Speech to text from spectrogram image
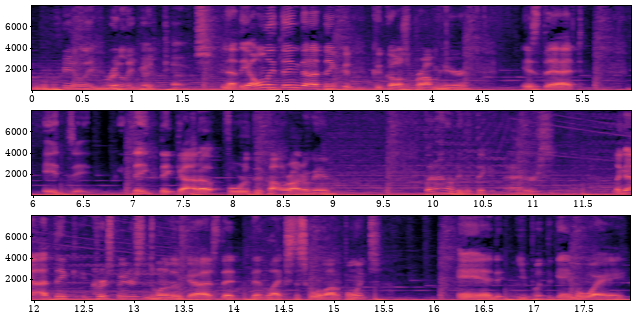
really, really good coach. Now, the only thing that I think could, could cause a problem here is that it, it- they they got up for the Colorado game, but I don't even think it matters. Like I, I think Chris Petersen's one of those guys that that likes to score a lot of points, and you put the game away,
